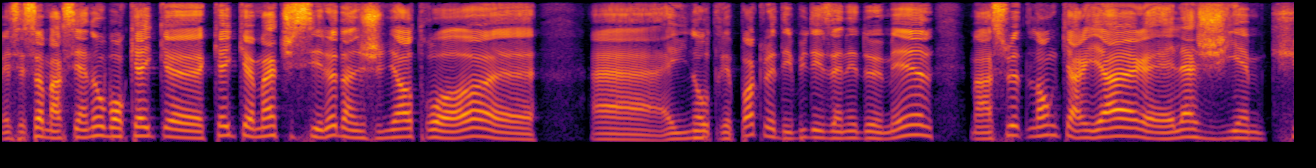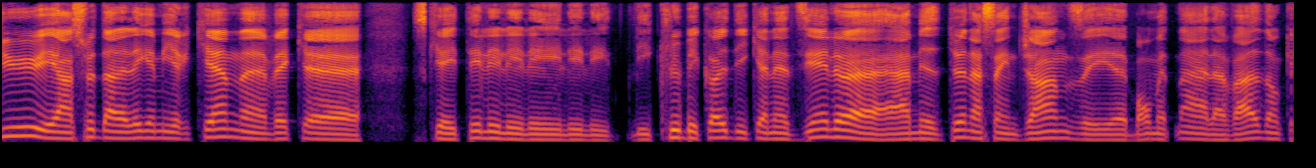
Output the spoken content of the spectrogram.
mais c'est ça, Marciano, bon, quelques, quelques matchs ici et là dans le Junior 3A. À, une autre époque, le début des années 2000. Mais ensuite, longue carrière à la JMQ et ensuite dans la Ligue américaine avec ce qui a été les, les, clubs écoles des Canadiens là, à Hamilton, à St. John's et bon, maintenant à Laval. Donc,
